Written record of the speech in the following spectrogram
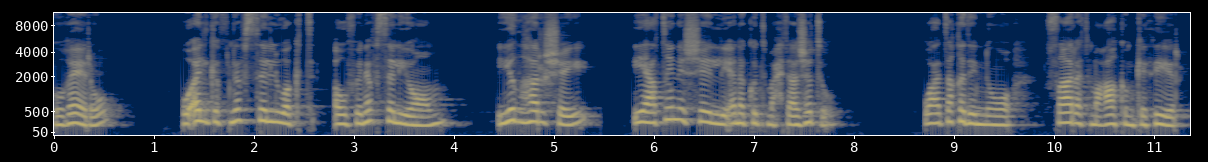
وغيره. وألقى في نفس الوقت أو في نفس اليوم يظهر شيء يعطيني الشيء اللي أنا كنت محتاجته. وأعتقد إنه صارت معاكم كثير.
